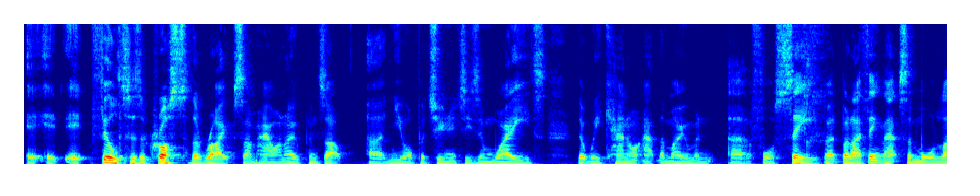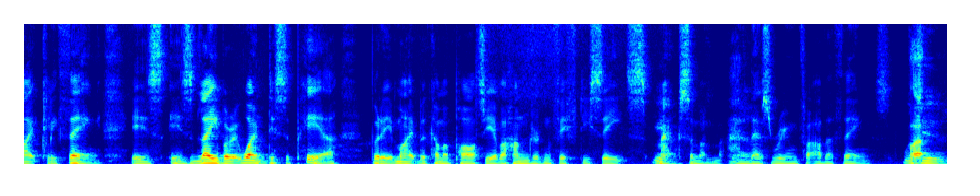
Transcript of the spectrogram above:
it, it filters across to the right somehow and opens up uh, new opportunities in ways that we cannot at the moment uh, foresee. But but I think that's a more likely thing. Is is Labour? It won't disappear, but it might become a party of 150 seats yeah. maximum, and yeah. there's room for other things. Which is,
